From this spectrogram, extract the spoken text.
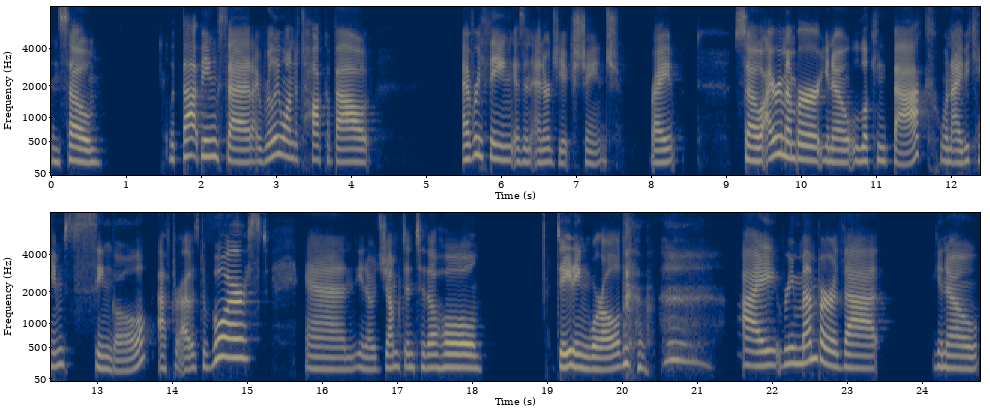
and so with that being said i really want to talk about everything is an energy exchange right? So I remember, you know, looking back when I became single after I was divorced and, you know, jumped into the whole dating world, I remember that, you know,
